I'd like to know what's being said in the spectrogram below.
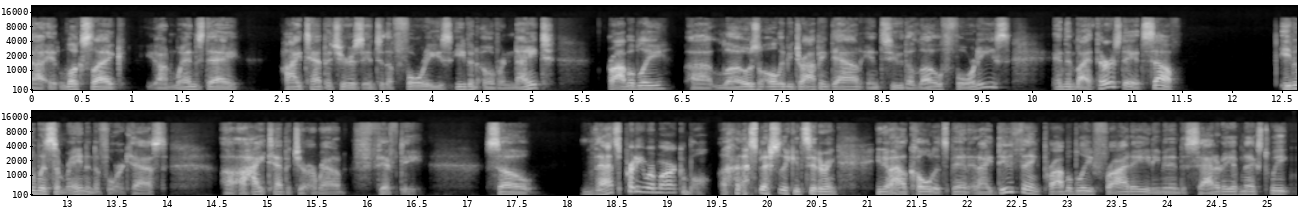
uh, it looks like on Wednesday, high temperatures into the 40s, even overnight. Probably uh, lows will only be dropping down into the low 40s. And then by Thursday itself, even with some rain in the forecast, uh, a high temperature around 50. So that's pretty remarkable, especially considering, you know, how cold it's been. And I do think probably Friday and even into Saturday of next week,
